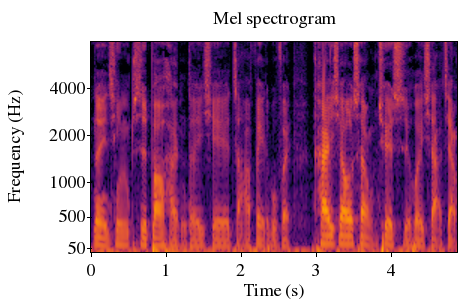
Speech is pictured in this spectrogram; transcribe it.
那已经是包含的一些杂费的部分，开销上确实会下降。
